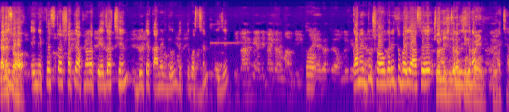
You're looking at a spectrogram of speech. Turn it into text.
কানে সহ। এই নেকলেসটার সাথে আপনারা পেয়ে যাচ্ছেন দুইটা কানের দুল দেখতে পাচ্ছেন এই যে। তো কানের দুল সহকারী তো ভাই আছে 40 গ্রাম, 40 তিন point, হুম। আচ্ছা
